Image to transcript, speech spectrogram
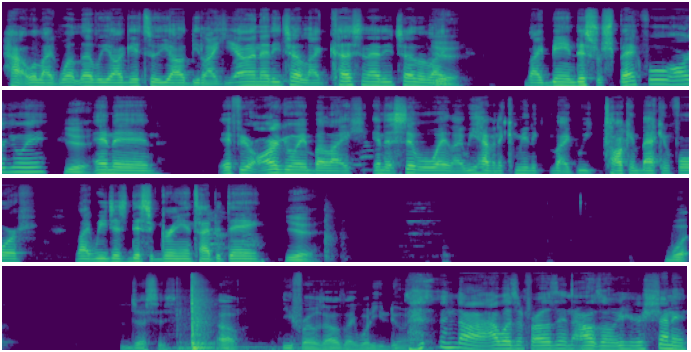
how, or like, what level y'all get to. Y'all be like yelling at each other, like cussing at each other, like, yeah, like being disrespectful, arguing. yeah. And then if you're arguing, but like in a civil way, like we having a communic, like we talking back and forth, like we just disagreeing type of thing. Yeah. What? Justice? Oh, you froze. I was like, what are you doing? no, I wasn't frozen. I was over here shunning.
